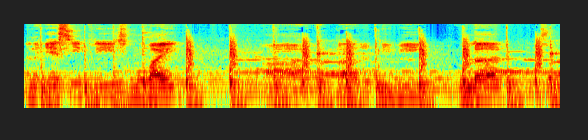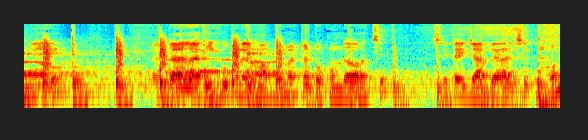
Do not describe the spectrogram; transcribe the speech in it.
মানে এসি, ফ্রিজ, মোবাইল, আর কুলার এসব একটা লাকি কুপনের মাধ্যমে একটা টোকন দেওয়া হচ্ছে। সেটাই যা বেড়াচ্ছে কুপন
